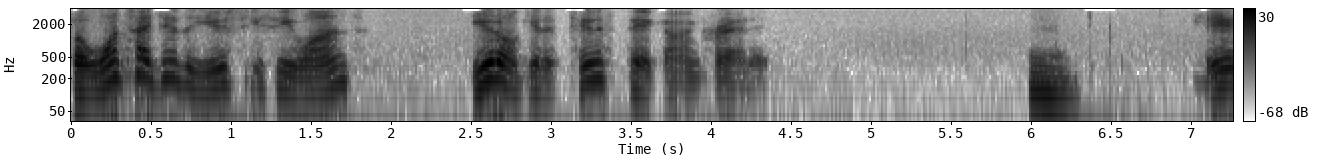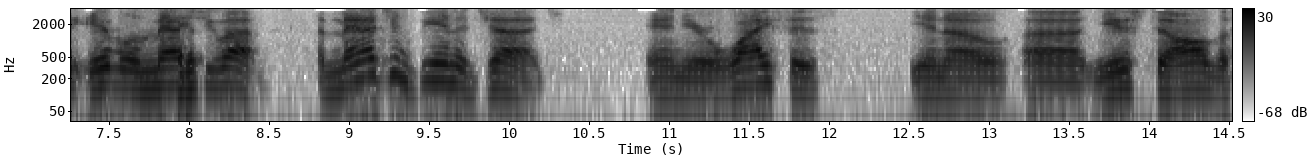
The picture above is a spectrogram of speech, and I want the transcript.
But once I do the UCC ones, you don't get a toothpick on credit. Hmm. It, it will mess you up. Imagine being a judge, and your wife is, you know, uh, used to all the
